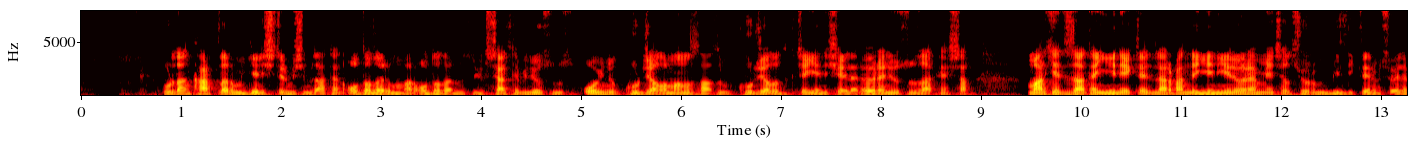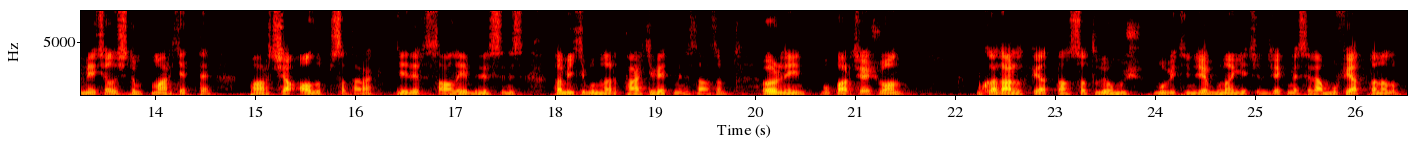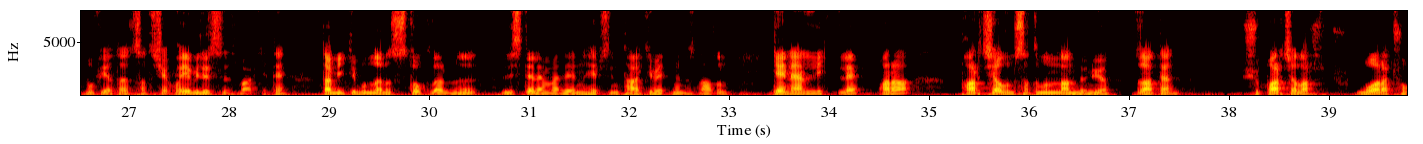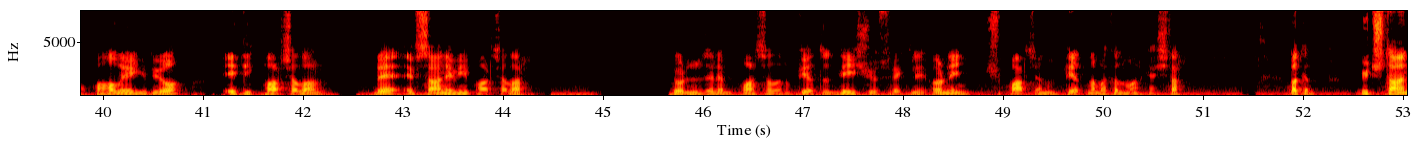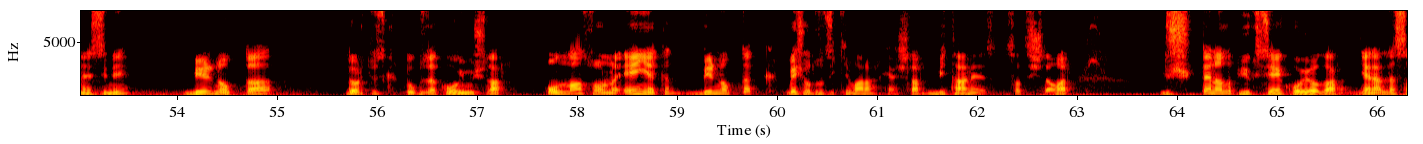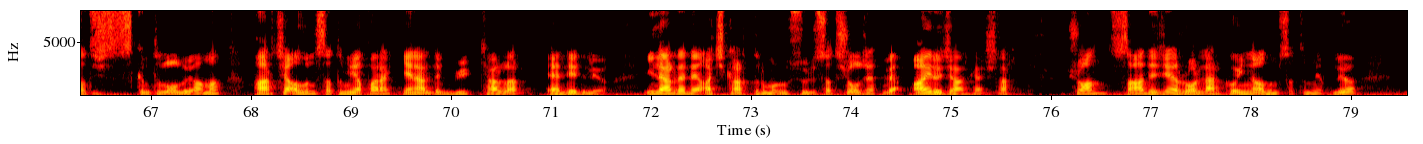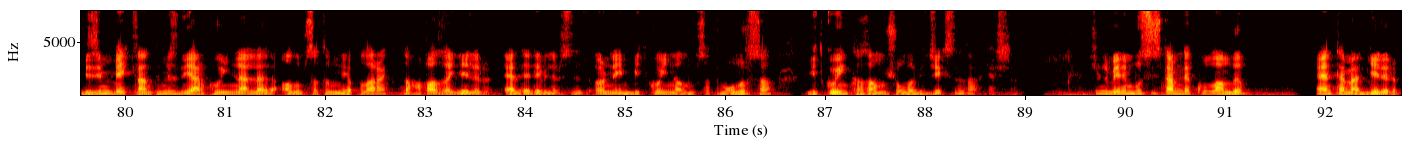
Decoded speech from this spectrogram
Buradan kartlarımı geliştirmişim zaten. Odalarım var. Odalarınızı yükseltebiliyorsunuz. Oyunu kurcalamanız lazım. Kurcaladıkça yeni şeyler öğreniyorsunuz arkadaşlar. Marketi zaten yeni eklediler. Ben de yeni yeni öğrenmeye çalışıyorum. Bildiklerimi söylemeye çalıştım. Markette parça alıp satarak gelir sağlayabilirsiniz. Tabii ki bunları takip etmeniz lazım. Örneğin bu parça şu an bu kadarlık fiyattan satılıyormuş. Bu bitince buna geçilecek. Mesela bu fiyattan alıp bu fiyata satışa koyabilirsiniz markete. Tabii ki bunların stoklarını, listelemelerini hepsini takip etmeniz lazım. Genellikle para parça alım satımından dönüyor. Zaten şu parçalar bu ara çok pahalıya gidiyor. Epik parçalar ve efsanevi parçalar. Gördüğünüz üzere bu parçaların fiyatı değişiyor sürekli. Örneğin şu parçanın fiyatına bakalım arkadaşlar. Bakın 3 tanesini 1.449'a koymuşlar. Ondan sonra en yakın 1.4532 var arkadaşlar. Bir tane satışta var. Düşükten alıp yükseğe koyuyorlar. Genelde satış sıkıntılı oluyor ama parça alım satımı yaparak genelde büyük karlar elde ediliyor. İleride de açık arttırma usulü satış olacak ve ayrıca arkadaşlar şu an sadece roller coin alım satım yapılıyor. bizim beklentimiz diğer coinlerle alım satım yapılarak daha fazla gelir elde edebilirsiniz. Örneğin Bitcoin alım satım olursa Bitcoin kazanmış olabileceksiniz arkadaşlar. Şimdi benim bu sistemde kullandığım en temel gelirim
